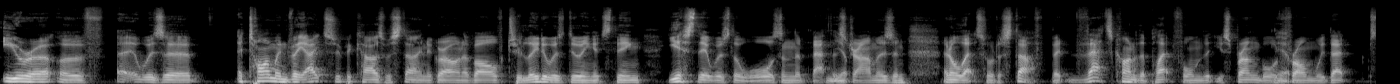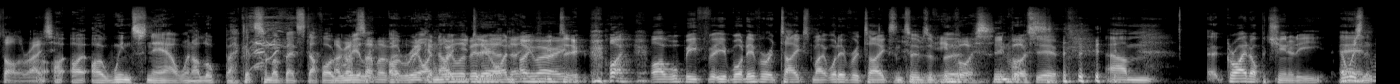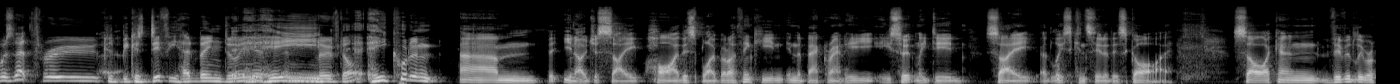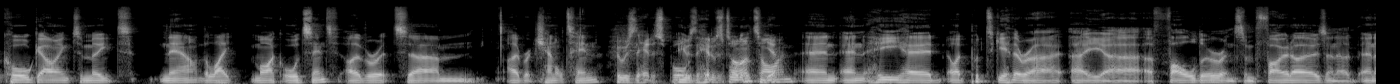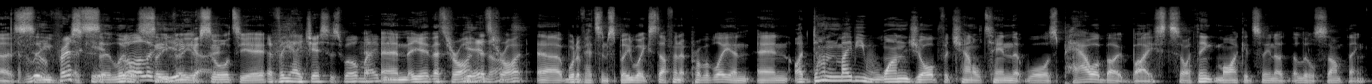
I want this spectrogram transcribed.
era of uh, it was a a time when V8 supercars were starting to grow and evolve. Two-liter was doing its thing. Yes, there was the wars and the Bathurst dramas and, and all that sort of stuff. But that's kind of the platform that you sprungboard from with that style of racing. I, I, I wince now when I look back at some of that stuff. I, got really, I, really, I know you do. out, I know you worry. do. I, I will be for whatever it takes, mate. Whatever it takes in terms of the Invoice, invoice. invoice. Yeah, um, a great opportunity. and was, was that through, cause, because Diffey had been doing it he moved on? He couldn't, um, you know, just say hi this bloke. But I think he, in the background, he he certainly did say at least consider this guy. So I can vividly recall going to meet now the late Mike Ordsent over at um, over at Channel Ten. Who was the head of sport? He was the head of sport at the Yep. time, and and he had I'd put together a a, uh, a folder and some photos and a and a, A little CV press a kit. little Oh, CV go. of sorts, yeah. A VHS as well, maybe? And yeah, that's right. Yeah, that's nice. right. Uh, would have had some Speed Week stuff in it probably. And and I'd done maybe one job for Channel Ten that was powerboat based. So I think Mike had seen a, a little something.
